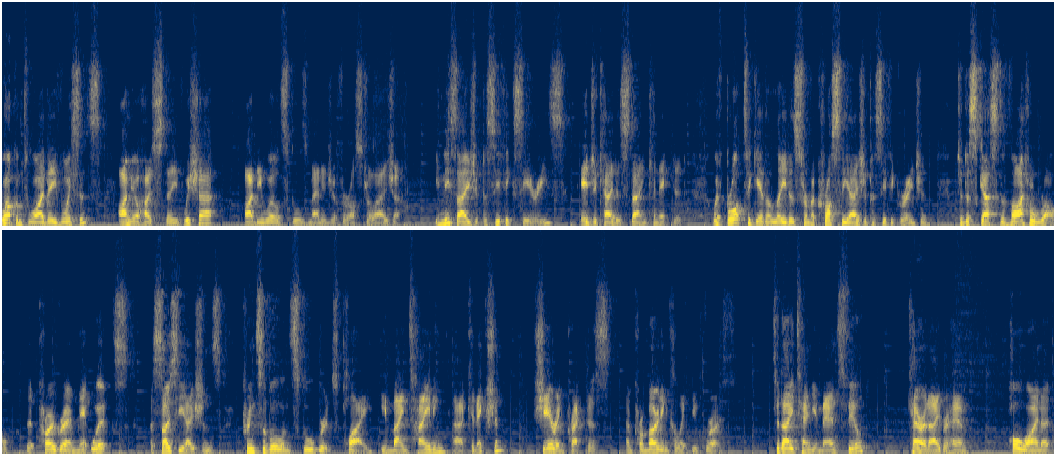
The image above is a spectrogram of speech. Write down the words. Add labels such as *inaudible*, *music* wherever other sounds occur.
Welcome to IB Voices. I'm your host, Steve Wishart, IB World Schools Manager for Australasia. In this Asia Pacific series, Educators Staying Connected, we've brought together leaders from across the Asia Pacific region to discuss the vital role that program networks, associations, principal and school groups play in maintaining uh, connection, sharing practice, and promoting collective growth. Today, Tanya Mansfield, Karen Abraham, Paul Weinert,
